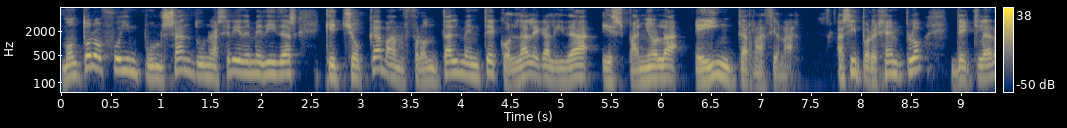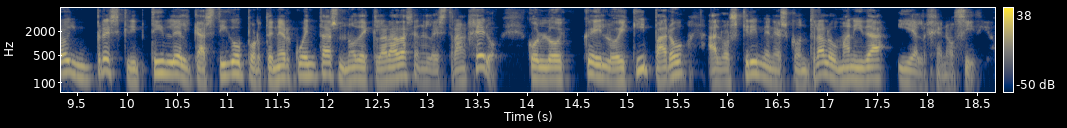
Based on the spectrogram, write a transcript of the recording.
Montoro fue impulsando una serie de medidas que chocaban frontalmente con la legalidad española e internacional. Así, por ejemplo, declaró imprescriptible el castigo por tener cuentas no declaradas en el extranjero, con lo que lo equiparó a los crímenes contra la humanidad y el genocidio.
